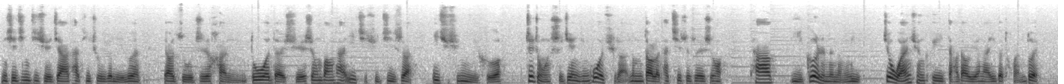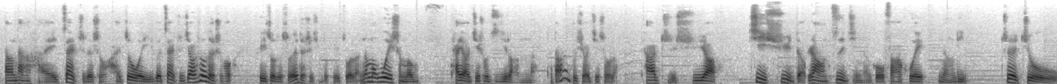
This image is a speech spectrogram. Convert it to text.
那些经济学家他提出一个理论，要组织很多的学生帮他一起去计算，一起去拟合，这种时间已经过去了。那么到了他七十岁的时候，他以个人的能力就完全可以达到原来一个团队，当他还在职的时候，还作为一个在职教授的时候。可以做的所有的事情都可以做了。那么为什么他要接受自己老了呢？他当然不需要接受了，他只需要继续的让自己能够发挥能力，这就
